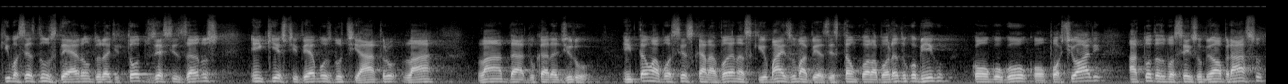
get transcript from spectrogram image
que vocês nos deram durante todos esses anos em que estivemos no teatro lá, lá da, do Carandiru. Então, a vocês, caravanas, que mais uma vez estão colaborando comigo, com o Gugu, com o Portioli, a todas vocês o meu abraço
